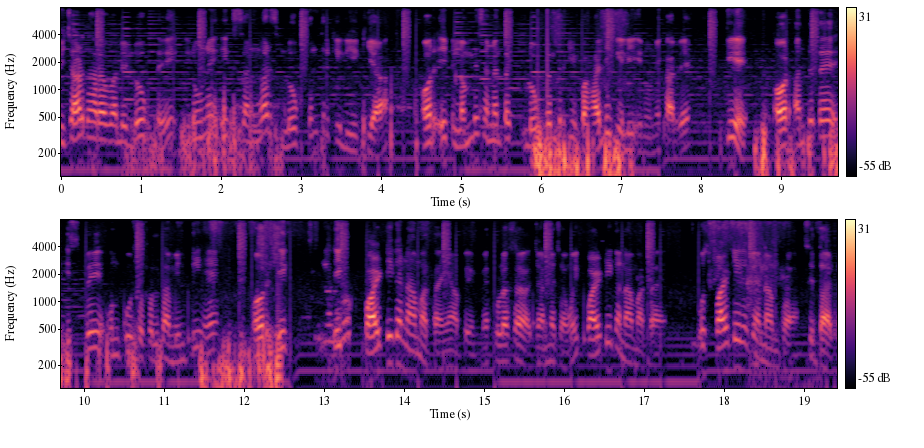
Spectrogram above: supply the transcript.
विचारधारा वाले लोग थे इन्होंने एक संघर्ष लोकतंत्र के लिए किया और एक लंबे समय तक लोकतंत्र की बहाली के लिए इन्होंने कार्य किए और अंततः इस पे उनको सफलता मिलती है और एक एक पार्टी का नाम आता है यहाँ पे मैं थोड़ा सा जानना चाहूँगा एक पार्टी का नाम आता है। उस पार्टी का क्या नाम था सिद्धार्थ?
